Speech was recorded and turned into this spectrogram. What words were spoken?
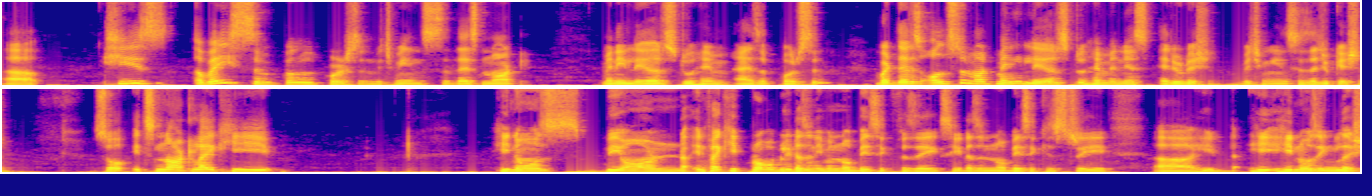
uh, he's a very simple person, which means there's not many layers to him as a person, but there is also not many layers to him in his erudition, which means his education. So it's not like he he knows beyond in fact he probably doesn't even know basic physics. He doesn't know basic history. Uh, he he he knows english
